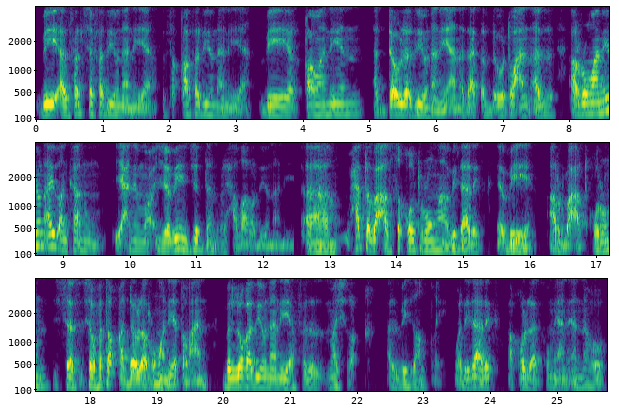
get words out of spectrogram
بالفلسفة اليونانية الثقافة اليونانية بقوانين الدولة اليونانية. آنذاك وطبعا الرومانيون أيضا كانوا يعني معجبين جدا بالحضارة اليونانية. آه، وحتى بعد سقوط روما بذلك بأربعة قرون. سوف تبقى الدولة الرومانية طبعا باللغة اليونانية في المشرق. البيزنطي. ولذلك أقول لكم يعني أنه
